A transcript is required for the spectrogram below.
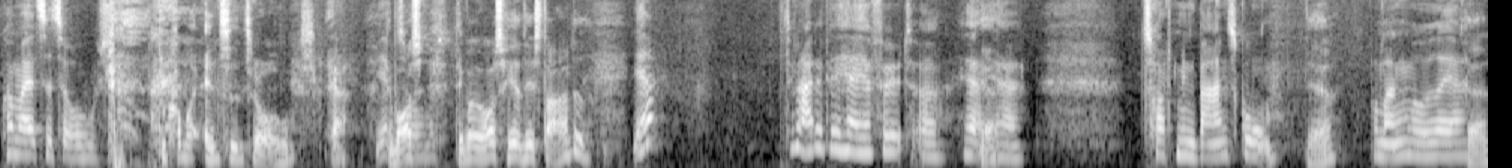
Kommer altid til Aarhus. du kommer altid til Aarhus. Ja. Det var, også, det var jo også her, det startede. Ja, det var det. Det er her, jeg er født, og her Ja. jeg har trådt mine barnesko Ja, på mange måder. Ja. ja.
